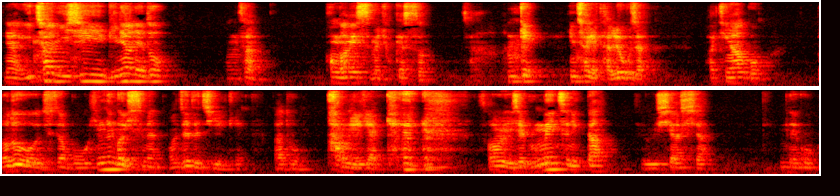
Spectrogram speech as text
그냥 2022년에도 항상 건강했으면 좋겠어. 자 함께 힘차게 달려보자. 파이팅하고 너도 진짜 뭐 힘든 거 있으면 언제든지 얘기해. 나도 바로 얘기할게. 서로 이제 룸메이트니까 으쌰으쌰 힘내고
